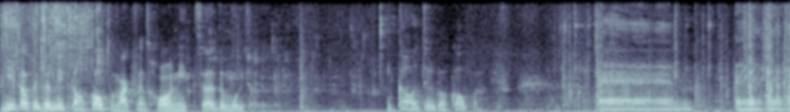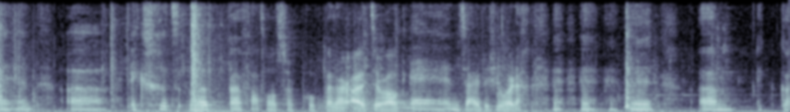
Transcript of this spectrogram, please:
Niet dat ik het niet kan kopen, maar ik vind het gewoon niet de moeite. Ik kan het natuurlijk wel kopen. En, en, ik schud mijn uh, vaatwasserpropeller uit terwijl ik en zei. Dus je hoorde echt... um, ik,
